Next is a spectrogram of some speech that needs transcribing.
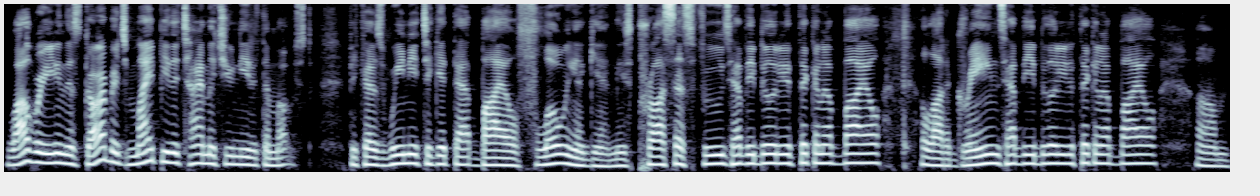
while we're eating this garbage might be the time that you need it the most because we need to get that bile flowing again. These processed foods have the ability to thicken up bile. A lot of grains have the ability to thicken up bile. Um,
